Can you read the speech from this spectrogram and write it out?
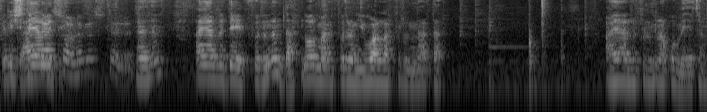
Piştikten ayarlı, sonra gösteririz. hı hı, ayarlı değil fırınım da normal fırın yuvarlak fırınlarda. Ayarlı fırına koymayacağım.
